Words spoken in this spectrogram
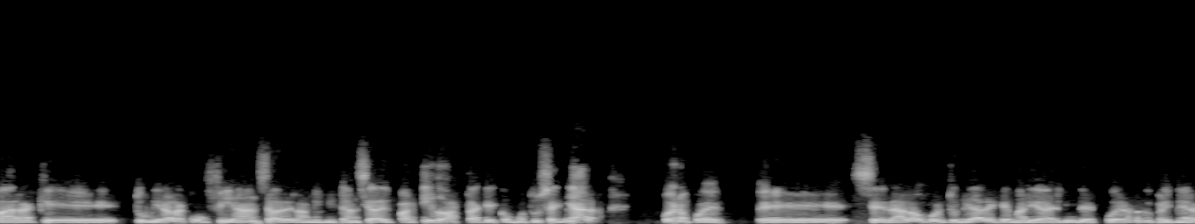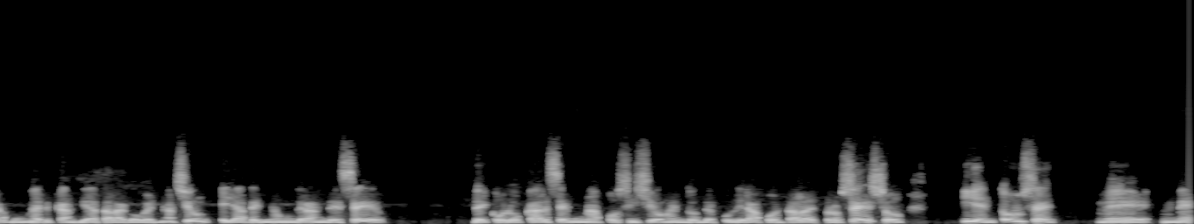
para que tuviera la confianza de la militancia del partido, hasta que, como tú señalas, bueno, pues eh, se da la oportunidad de que María de Lourdes fuera la primera mujer candidata a la gobernación. Ella tenía un gran deseo de colocarse en una posición en donde pudiera aportar al proceso y entonces me, me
